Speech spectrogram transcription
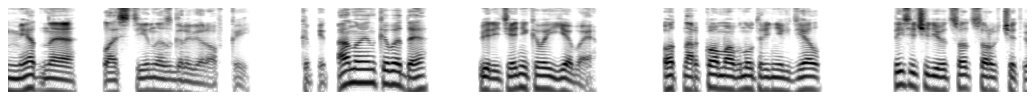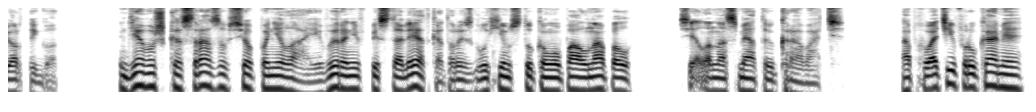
медная пластина с гравировкой. Капитану НКВД Веретенниковой ЕБ. От наркома внутренних дел 1944 год. Девушка сразу все поняла и, выронив пистолет, который с глухим стуком упал на пол, села на смятую кровать. Обхватив руками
